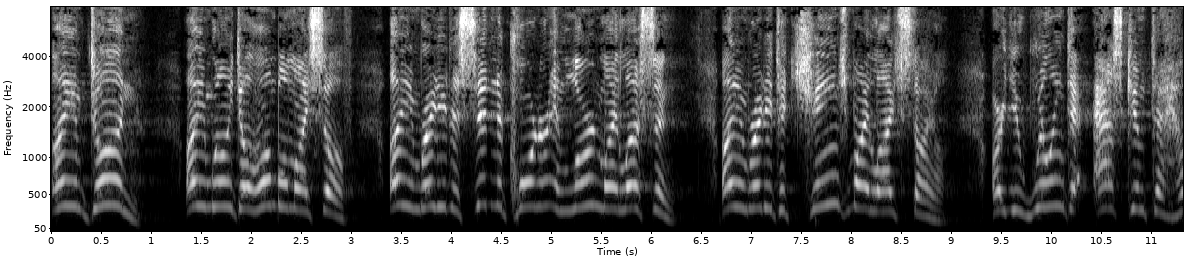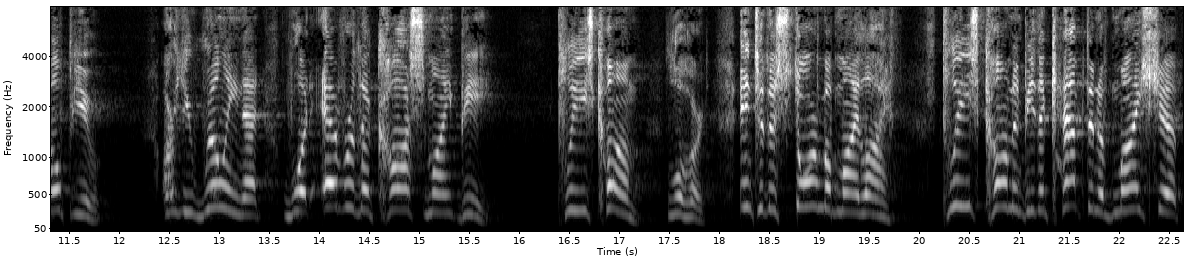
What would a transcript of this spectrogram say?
I am done. I am willing to humble myself. I am ready to sit in a corner and learn my lesson. I am ready to change my lifestyle. Are you willing to ask Him to help you? Are you willing that whatever the cost might be, please come, Lord, into the storm of my life? Please come and be the captain of my ship.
